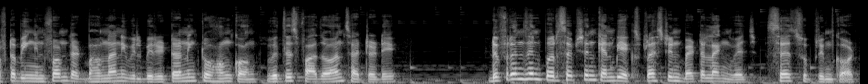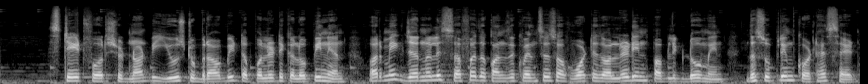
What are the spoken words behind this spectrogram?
after being informed that Bhavnani will be returning to Hong Kong with his father on Saturday. Difference in perception can be expressed in better language, says Supreme Court. State force should not be used to browbeat a political opinion or make journalists suffer the consequences of what is already in public domain, the Supreme Court has said.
